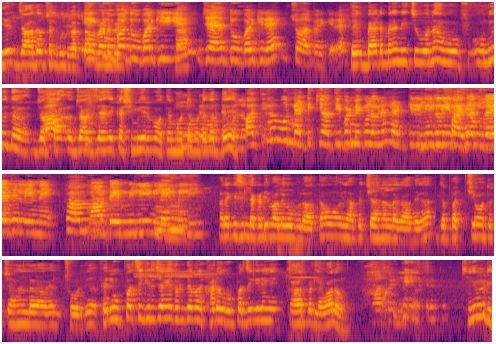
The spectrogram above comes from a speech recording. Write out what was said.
ये ज़्यादा उछल कूद करता है दो बार दो बार गिरी है जय दो बार गिरे चार बार गिरे तो एक बेड में ना नीचे वो ना वो नहीं होता जो जैसे कश्मीर में होते मोटे मोटे गद्दे। आती ना वो नेट की आती बट मेरे को लग रहा है नेट की रिलीज़ निकली फ़ायदा हम गए थे लेने हाँ। वहाँ पे मिली नहीं नहीं मिली। अरे किसी लकड़ी वाले को बुलाता हूँ वो यहाँ पे चैनल लगा देगा। जब बच्चे हो तो चैनल लगा कर छोड़ दिया। फिर ऊपर से गिर जाएँगे थोड़ी देर बाद खड़े हो ऊपर से गिरेंगे। कारपेट लगा लो। ठीक है बेटी?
